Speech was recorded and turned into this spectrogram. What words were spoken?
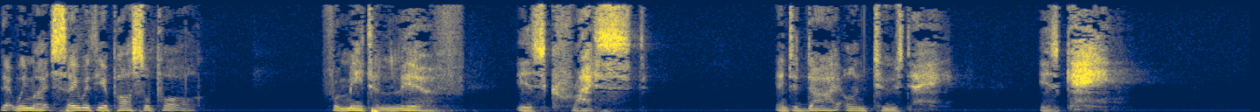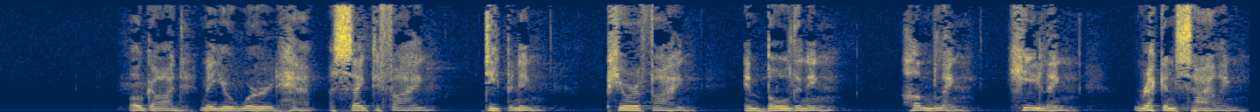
That we might say with the Apostle Paul, For me to live is Christ, and to die on Tuesday is gain. Oh God, may your word have a sanctifying, deepening, purifying, emboldening, humbling, healing, reconciling,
